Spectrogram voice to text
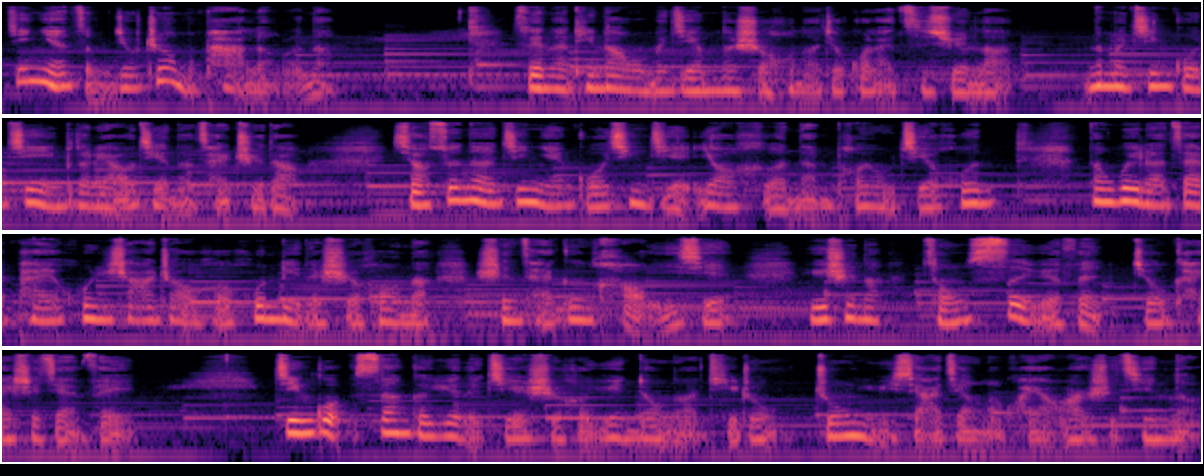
今年怎么就这么怕冷了呢？所以呢，听到我们节目的时候呢，就过来咨询了。那么经过进一步的了解呢，才知道小孙呢今年国庆节要和男朋友结婚，那为了在拍婚纱照和婚礼的时候呢身材更好一些，于是呢从四月份就开始减肥，经过三个月的节食和运动呢，体重终于下降了快要二十斤了。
